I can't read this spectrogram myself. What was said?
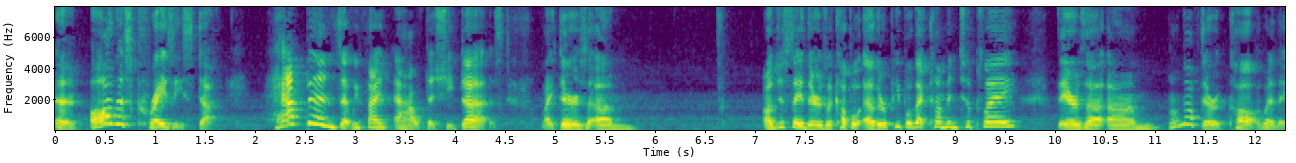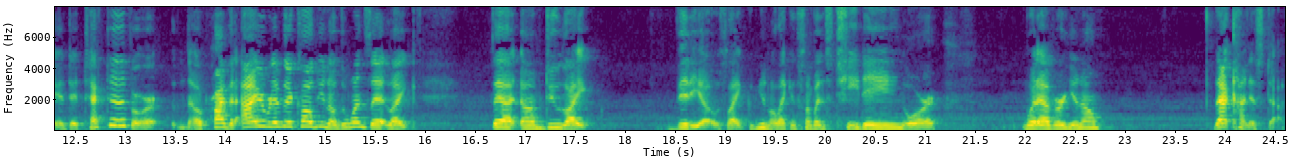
And all this crazy stuff happens that we find out that she does. Like, there's, um, I'll just say there's a couple other people that come into play there's a um I don't know if they're called what are they a detective or a private eye or whatever they're called. You know the ones that like that um do like videos like you know like if somebody's cheating or whatever you know that kind of stuff.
